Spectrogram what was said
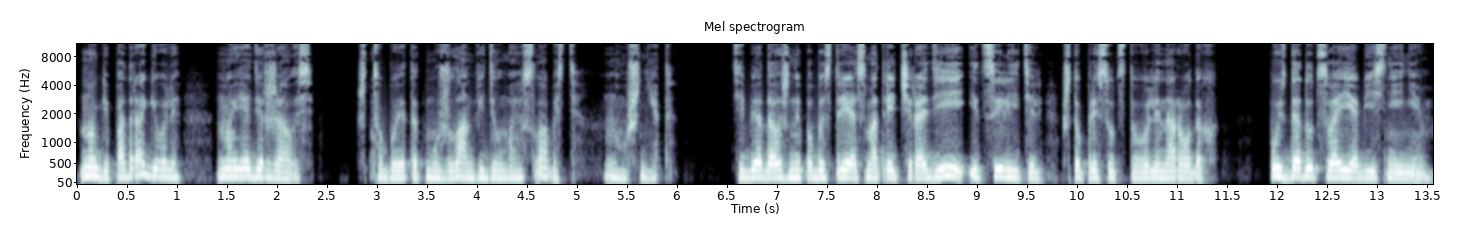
ноги подрагивали, но я держалась. Чтобы этот мужлан видел мою слабость, ну уж нет. «Тебя должны побыстрее осмотреть чародеи и целитель, что присутствовали на родах. Пусть дадут свои объяснения»,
